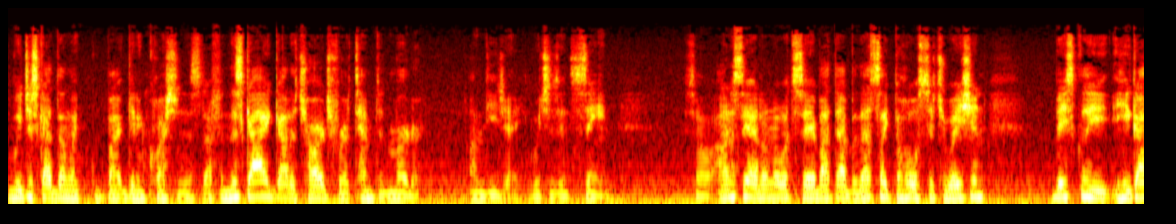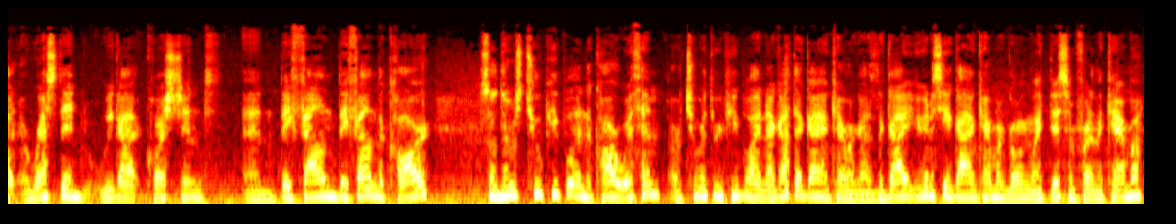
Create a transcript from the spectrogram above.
we just got done like by getting questioned and stuff. And this guy got a charge for attempted murder on DJ, which is insane. So honestly, I don't know what to say about that, but that's like the whole situation. Basically, he got arrested, we got questioned, and they found they found the car. So there was two people in the car with him, or two or three people, and I got that guy on camera, guys. The guy, you're gonna see a guy on camera going like this in front of the camera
